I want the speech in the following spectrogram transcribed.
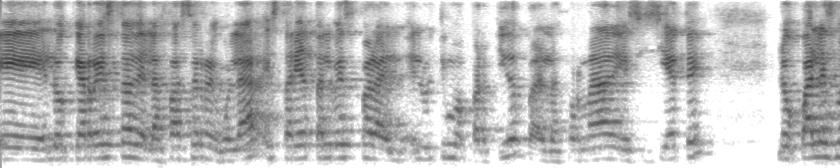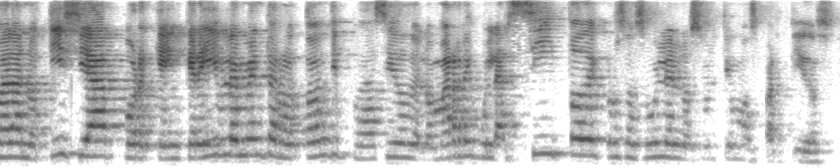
eh, lo que resta de la fase regular. Estaría tal vez para el, último partido, para la jornada 17, lo cual es mala noticia porque increíblemente Rotondi pues, ha sido de lo más regularcito de Cruz Azul en los últimos partidos.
